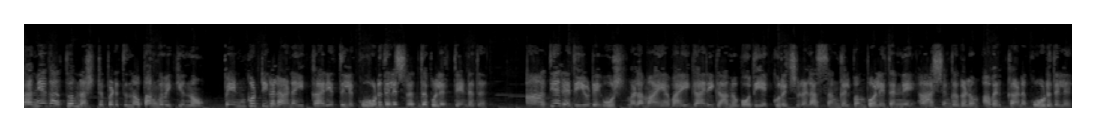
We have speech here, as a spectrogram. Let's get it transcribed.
കന്യകാത്വം നഷ്ടപ്പെടുത്തുന്നോ പങ്കുവെക്കുന്നോ പെൺകുട്ടികളാണ് ഇക്കാര്യത്തിൽ കൂടുതൽ ശ്രദ്ധ പുലർത്തേണ്ടത്. ആദ്യ രതിയുടെ ഊഷ്മളമായ വൈകാരികാനുഭൂതിയെക്കുറിച്ചുള്ള സങ്കല്പം പോലെ തന്നെ ആശങ്കകളും അവർക്കാണ് കൂടുതൽ.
